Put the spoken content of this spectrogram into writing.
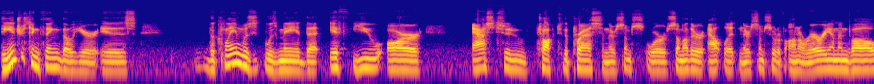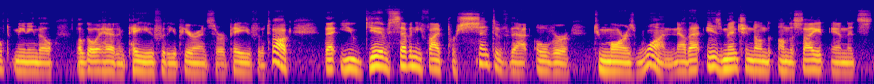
the interesting thing though here is the claim was was made that if you are asked to talk to the press and there's some or some other outlet and there's some sort of honorarium involved meaning they'll they'll go ahead and pay you for the appearance or pay you for the talk that you give 75% of that over to Mars 1 now that is mentioned on on the site and it's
